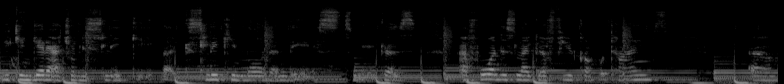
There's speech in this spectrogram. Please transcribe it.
you can get it actually slicky, like slicky more than this to me because I've worn this like a few couple times. Um,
